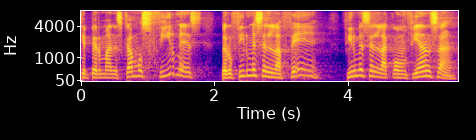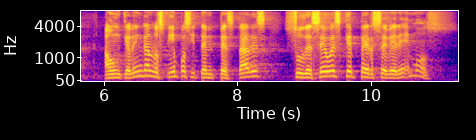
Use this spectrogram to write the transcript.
que permanezcamos firmes, pero firmes en la fe, firmes en la confianza. Aunque vengan los tiempos y tempestades, su deseo es que perseveremos,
